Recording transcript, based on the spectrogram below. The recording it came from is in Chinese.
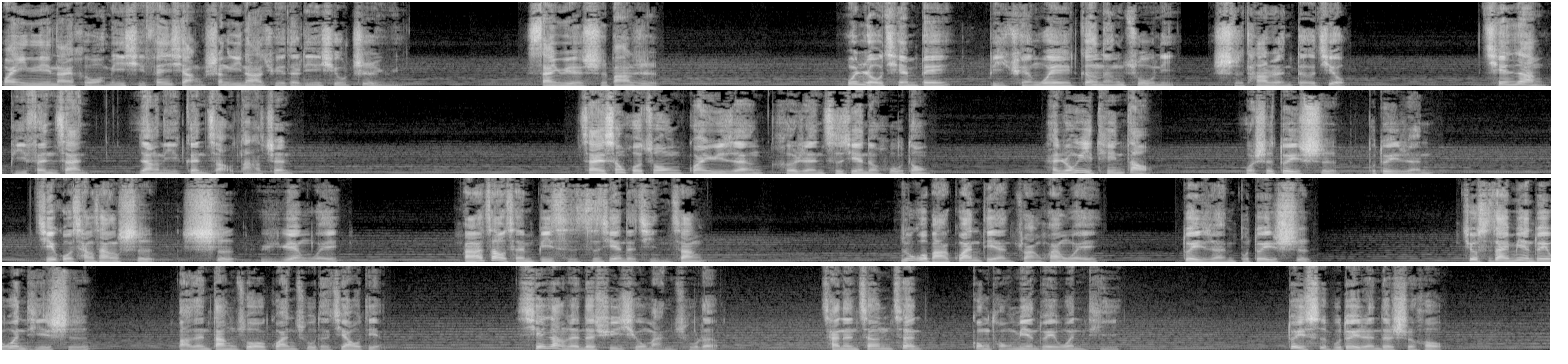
欢迎您来和我们一起分享圣依纳爵的灵修智语。三月十八日，温柔谦卑比权威更能助你使他人得救；谦让比奋战让你更早达阵。在生活中，关于人和人之间的互动，很容易听到“我是对事不对人”。结果常常是事与愿违，反而造成彼此之间的紧张。如果把观点转换为对人不对事，就是在面对问题时，把人当作关注的焦点，先让人的需求满足了，才能真正共同面对问题。对事不对人的时候，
